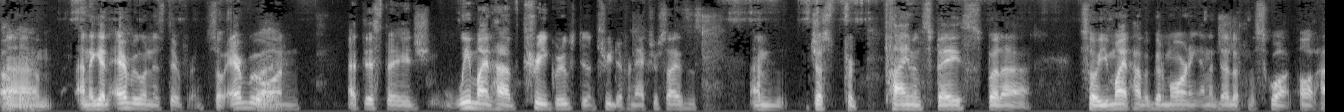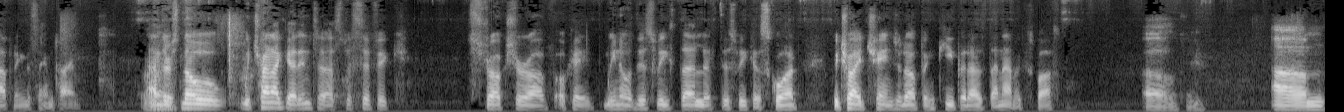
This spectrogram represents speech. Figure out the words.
okay. Um, and again, everyone is different. So everyone at this stage, we might have three groups doing three different exercises, and just for time and space. But uh, so you might have a good morning and a deadlift and a squat all happening at the same time. Right. And there's no, we try not get into a specific structure of okay, we know this week's deadlift, this week is squat. We try to change it up and keep it as dynamic as possible. Oh, okay. Um,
